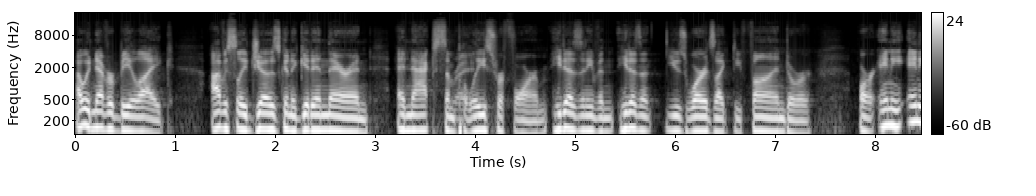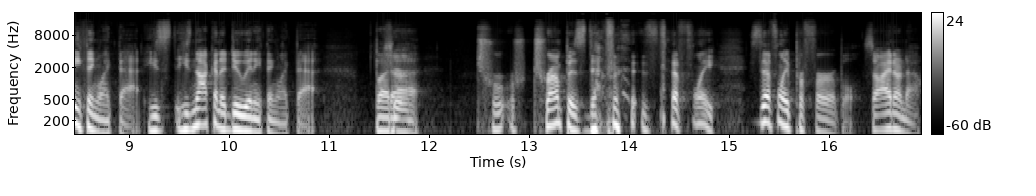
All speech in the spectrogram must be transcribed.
i would never be like obviously joe's going to get in there and enact some police reform he doesn't even he doesn't use words like defund or or any anything like that he's he's not going to do anything like that but Sure. uh Tr- Trump is definitely is definitely he's definitely preferable. So I don't know.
